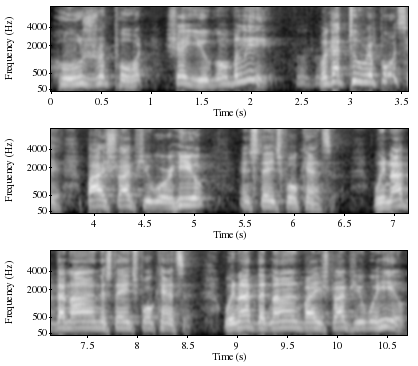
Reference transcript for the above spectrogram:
Whose report shall you to believe? Mm-hmm. We got two reports here. By stripes you were healed and stage four cancer. We're not denying the stage four cancer. We're not denying by his stripes you were healed.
